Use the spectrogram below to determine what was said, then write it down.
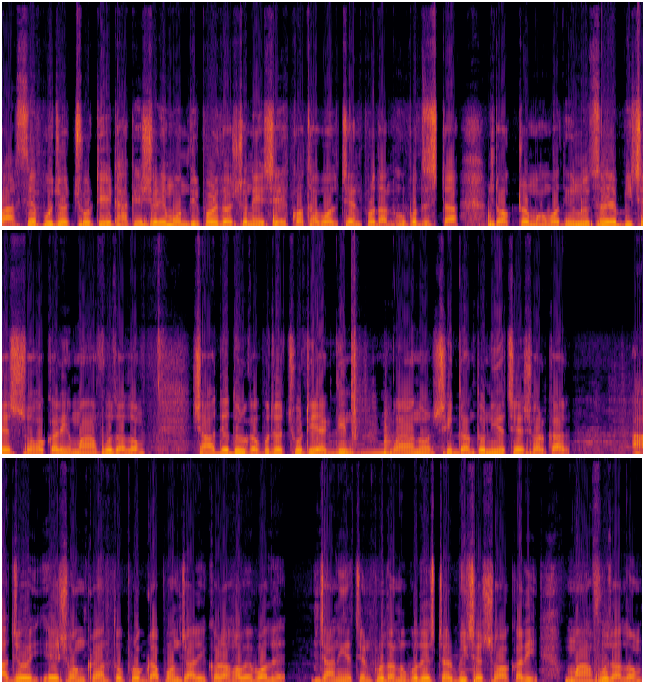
বাড়ছে পুজোর ছুটি। ঢাকেশ্বরী মন্দির পরিদর্শনে এসে কথা বলছেন প্রধান উপদেষ্টা ডক্টর মোহাম্মদ ইউনুসের বিশেষ সহকারী মাহফুজ আলম। শারদীয় দুর্গাপুজোর ছুটি একদিন বাড়ানোর সিদ্ধান্ত নিয়েছে সরকার। আজই এ সংক্রান্ত প্রজ্ঞাপন জারি করা হবে বলে জানিয়েছেন প্রধান উপদেষ্টার বিশেষ সহকারী মাহফুজ আলম।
